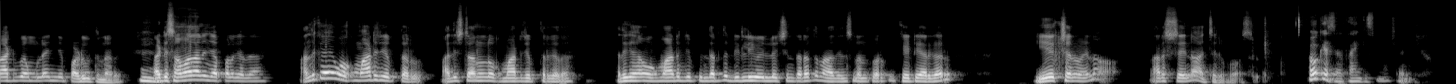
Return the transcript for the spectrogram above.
నాటు బొమ్మలు అని చెప్పి అడుగుతున్నారు. వాటి సమాధానం చెప్పాలి కదా. అందుకే ఒక మాట చెప్తారు. అధిష్టానంలో ఒక మాట చెప్తారు కదా. అది ఒక మాట చెప్పిన తర్వాత ఢిల్లీ వెళ్ళి వచ్చిన తర్వాత నాకు తెలిసినంత వరకు కేటీఆర్ గారు ఏ క్షణమైనా అరెస్ట్ అయినా ఆశ్చర్యపోవసలు okay sir. Thank you so much. Thank you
